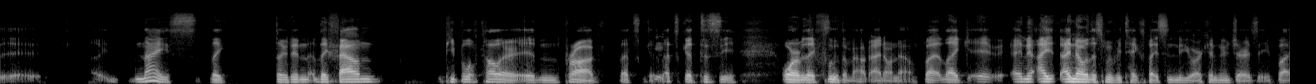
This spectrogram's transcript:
uh, nice, like they didn't they found people of color in Prague. That's good. Hmm. That's good to see, or they flew them out. I don't know, but like, it, and I I know this movie takes place in New York and New Jersey, but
